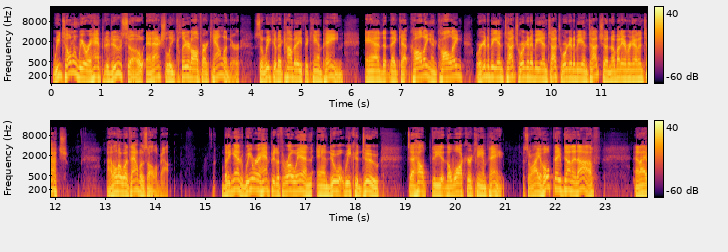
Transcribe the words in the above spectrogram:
we told him we were happy to do so and actually cleared off our calendar so we could accommodate the campaign. And they kept calling and calling. We're going to be in touch. We're going to be in touch. We're going to be in touch. And nobody ever got in touch. I don't know what that was all about. But again, we were happy to throw in and do what we could do to help the the Walker campaign. So I hope they've done enough, and I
